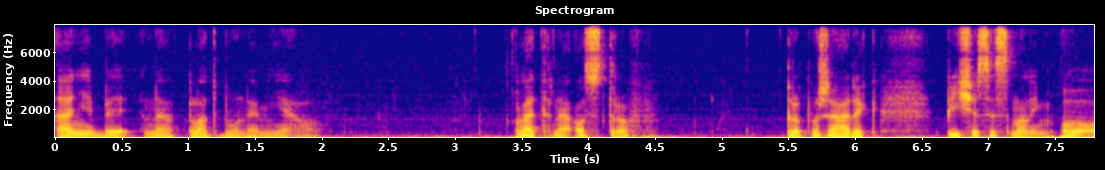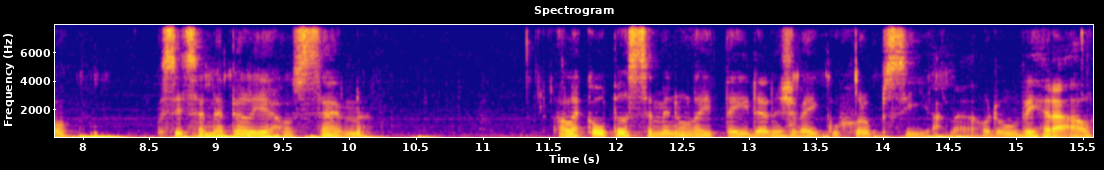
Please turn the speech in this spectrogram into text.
Ani by na platbu neměl. Let na ostrov, pro pořádek píše se s malým O, sice nebyl jeho sen, ale koupil se minulý týden žvejku chrupsí a náhodou vyhrál.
